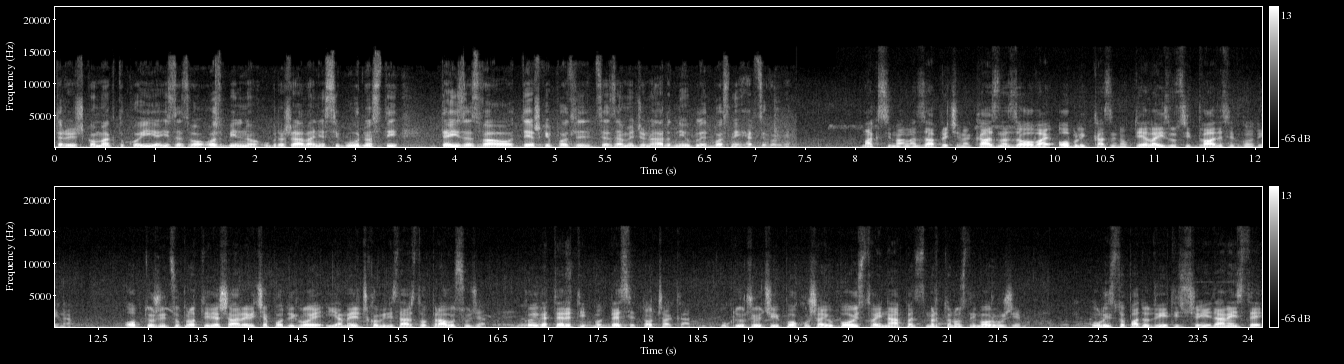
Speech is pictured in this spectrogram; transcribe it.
terorističkom aktu koji je izazvao ozbiljno ugrožavanje sigurnosti te izazvao teške posljedice za međunarodni ugled Bosne i Hercegovine. Maksimalna zaprećena kazna za ovaj oblik kaznenog dijela iznosi 20 godina. Optužnicu protiv Ješarevića podiglo je i Američko ministarstvo pravosuđa, koje ga tereti po 10 točaka, uključujući i pokušaj ubojstva i napad smrtonosnim oružjem. U listopadu 2011.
